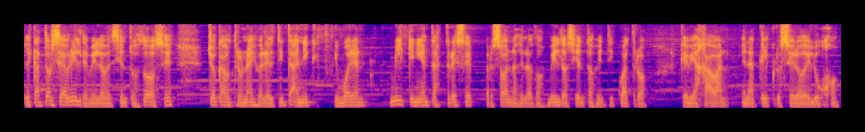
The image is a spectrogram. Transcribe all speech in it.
El 14 de abril de 1912 choca contra un iceberg el Titanic y mueren 1.513 personas de los 2.224 que viajaban en aquel crucero de lujo.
